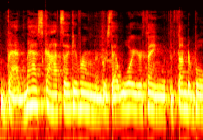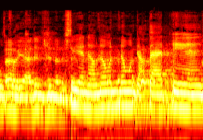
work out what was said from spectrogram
bad mascots. Like everyone remembers that Warrior thing with the Thunderbolt. Oh like, yeah, I didn't didn't understand. yeah, that. no, no one, no one got that, and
